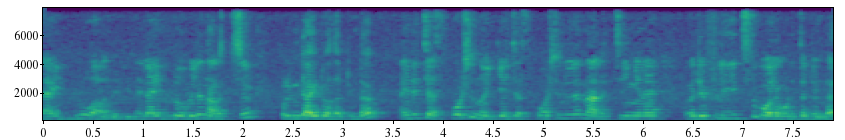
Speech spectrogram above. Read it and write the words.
ലൈറ്റ് ബ്ലൂ ആണ് വന്നിരിക്കുന്നത്. ലൈറ്റ് ബ്ലൂവിൽ നിറച്ച് പ്രിന്റ് ആയിട്ട് വന്നിട്ടുണ്ട്. അതിന്റെ ചെസ്റ്റ് പോർഷൻ നോക്കിയ. ചെസ്റ്റ് പോർഷനിൽ നിറച്ച് ഇങ്ങനെ ഒരു ഫ്ലീറ്റ്സ് പോലെ കൊടുത്തിട്ടുണ്ട്.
